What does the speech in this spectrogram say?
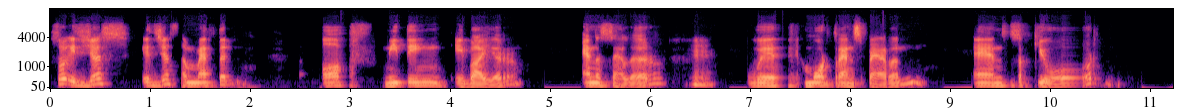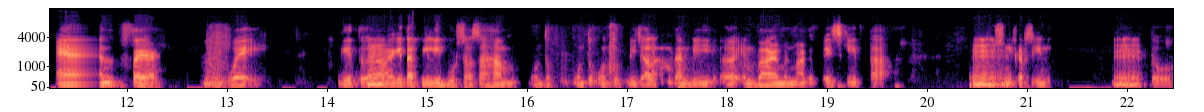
So it's just it's just a method of meeting a buyer and a seller Hmm. with more transparent and secure and fair way gitu. Hmm. Nah, kita pilih bursa saham untuk untuk untuk dijalankan di uh, environment marketplace kita untuk Hmm. sneakers ini Hmm. gitu.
